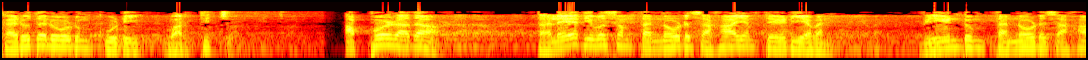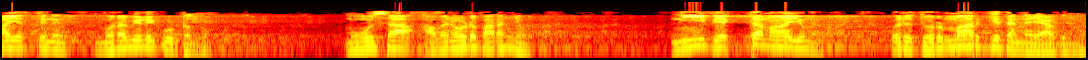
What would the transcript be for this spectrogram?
കരുതലോടും കൂടി വർത്തിച്ചു അപ്പോഴതാ തലേ ദിവസം തന്നോട് സഹായം തേടിയവൻ വീണ്ടും തന്നോട് സഹായത്തിന് മുറവിളി കൂട്ടുന്നു മൂസ അവനോട് പറഞ്ഞു നീ വ്യക്തമായും ഒരു ദുർമാർഗി തന്നെയാകുന്നു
